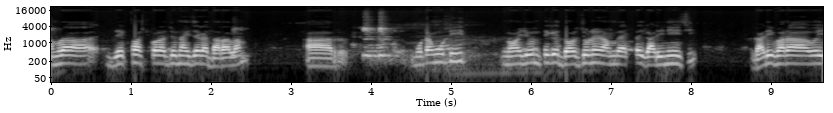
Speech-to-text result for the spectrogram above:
আমরা ব্রেকফাস্ট করার জন্য এক জায়গায় দাঁড়ালাম। আর মোটামুটি নয় জন থেকে দশ জনের আমরা একটাই গাড়ি নিয়েছি। গাড়ি ভাড়া ওই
